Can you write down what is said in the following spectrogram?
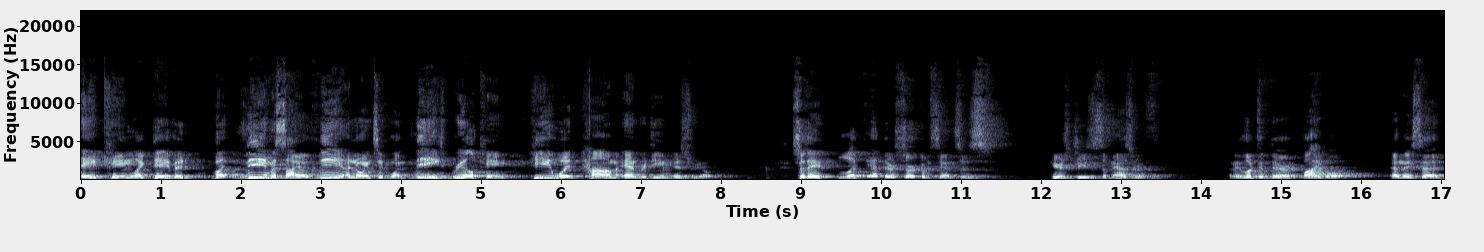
a king like David, but the Messiah, the anointed one, the real king. He would come and redeem Israel. So they looked at their circumstances. Here's Jesus of Nazareth. And they looked at their Bible and they said,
